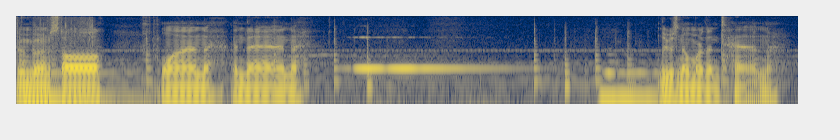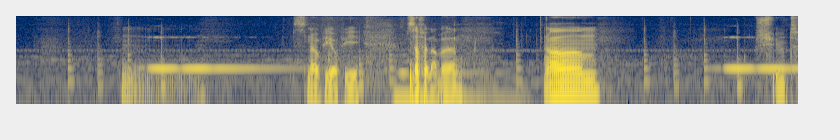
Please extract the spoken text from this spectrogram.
boom boom, stall, one, and then lose no more than 10. Hmm. Snow POP. It's definitely not bad. Um. Shoot.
